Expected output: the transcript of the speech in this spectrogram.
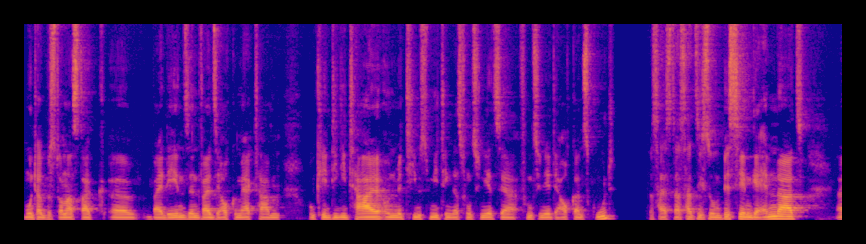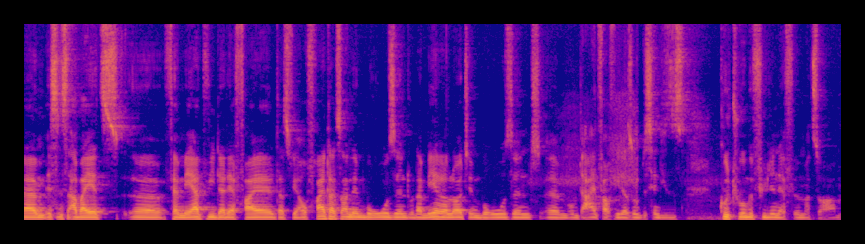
Montag bis Donnerstag äh, bei denen sind, weil sie auch gemerkt haben, okay, digital und mit Teams-Meeting, das funktioniert ja, funktioniert ja auch ganz gut. Das heißt, das hat sich so ein bisschen geändert. Ähm, es ist aber jetzt äh, vermehrt wieder der Fall, dass wir auch freitags alle im Büro sind oder mehrere Leute im Büro sind, ähm, um da einfach wieder so ein bisschen dieses Kulturgefühl in der Firma zu haben.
